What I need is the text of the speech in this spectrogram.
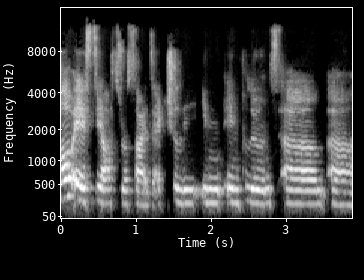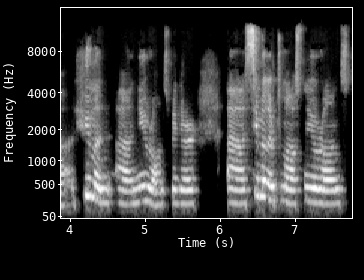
how AST astrocytes actually in, influence um, uh, human uh, neurons, whether uh, similar to mouse neurons,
